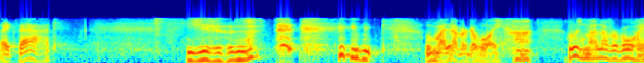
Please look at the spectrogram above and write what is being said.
like that. Yes. Who's my lover boy, huh? Who's my lover boy?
